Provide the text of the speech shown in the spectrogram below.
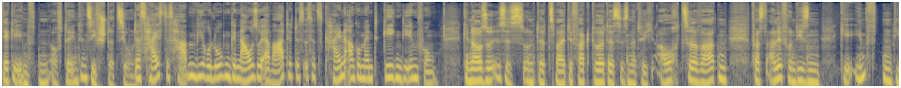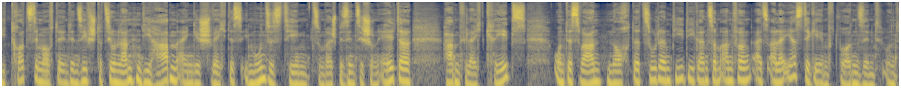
der Geimpften auf der Intensivstation. Das heißt, das haben Virologen genauso erwartet. Das ist jetzt kein Argument gegen die Impfung. Genauso ist es. Und der zweite Faktor, das ist natürlich auch zu erwarten. Fast alle von diesen Geimpften, die trotzdem auf der Intensivstation landen, die haben ein geschwächtes Immunsystem. Zum Beispiel sind sie schon älter, haben vielleicht Krebs. Und es waren noch dazu dann die, die ganz am Anfang als allererste geimpft worden sind. Und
